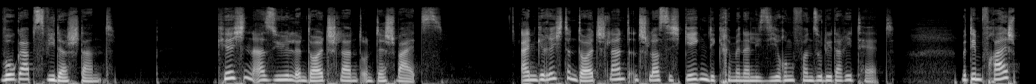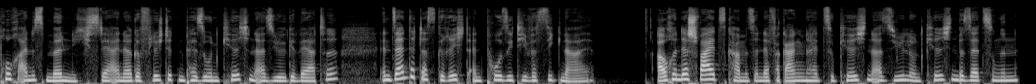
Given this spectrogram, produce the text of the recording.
Wo gab's Widerstand? Kirchenasyl in Deutschland und der Schweiz. Ein Gericht in Deutschland entschloss sich gegen die Kriminalisierung von Solidarität. Mit dem Freispruch eines Mönchs, der einer geflüchteten Person Kirchenasyl gewährte, entsendet das Gericht ein positives Signal. Auch in der Schweiz kam es in der Vergangenheit zu Kirchenasyl und Kirchenbesetzungen.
